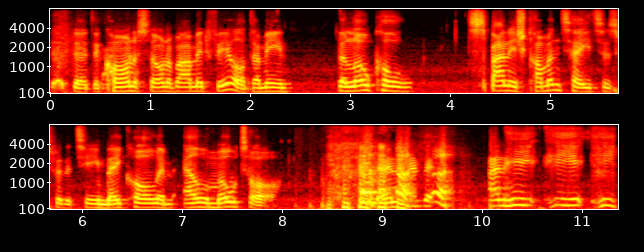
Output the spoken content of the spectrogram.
the, the, the cornerstone of our midfield. I mean, the local Spanish commentators for the team, they call him El Motor. and, and, and, he, he, he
